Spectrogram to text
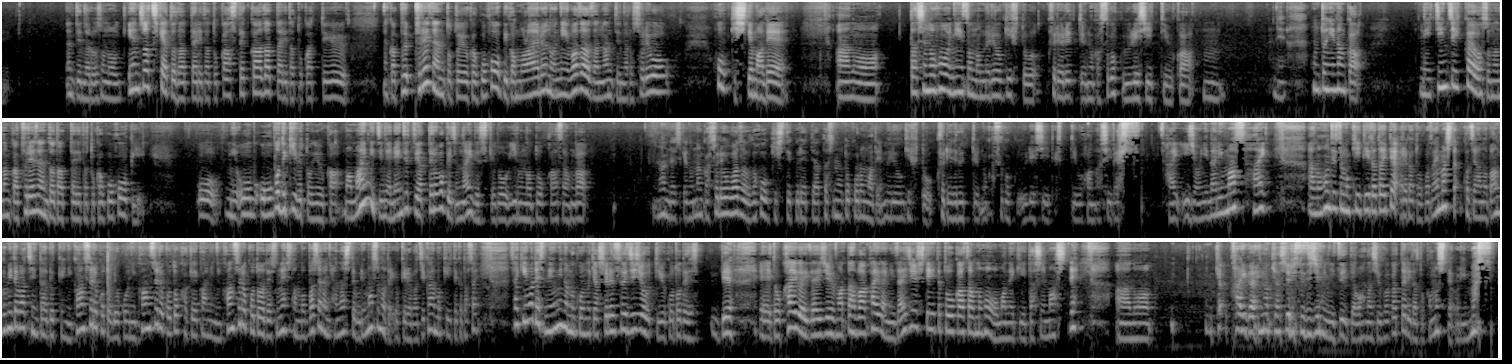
何て言うんだろうその延長チケットだったりだとかステッカーだったりだとかっていうなんかプレゼントというかご褒美がもらえるのにわざわざ何て言うんだろうそれを放棄してまであの私の方にその無料ギフトをくれるっていうのがすごく嬉しいっていうか、うん。ね、本当になんか、ね、1日1回はそのなんかプレゼントだったりだとかご褒美をに応募できるというか、まあ、毎日ね連日やってるわけじゃないですけどいろんなトーカーさんが。なんですけどなんかそれをわざわざ放棄してくれて私のところまで無料ギフトをくれるっていうのがすごく嬉しいですっていうお話です。はい、以上になります。はい。あの、本日も聞いていただいてありがとうございました。こちらの番組では賃貸物件に関すること、旅行に関すること、家計管理に関することをですね、3本柱に話しておりますので、よければ次回も聞いてください。最近はですね、海の向こうのキャッシュレス事情ということで、で、えっ、ー、と、海外在住、または海外に在住していたトーカーさんの方をお招きいたしまして、あの、海外のキャッシュレス事情についてお話を伺ったりだとかもしております。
